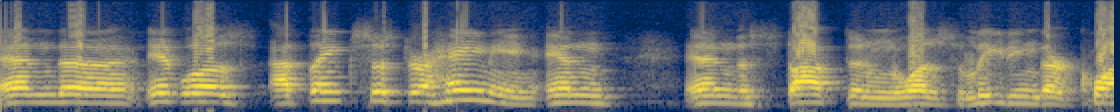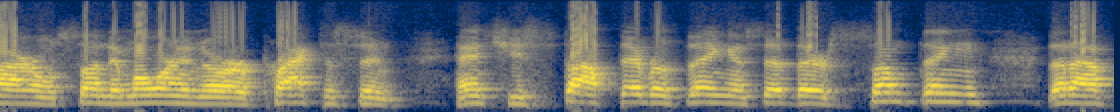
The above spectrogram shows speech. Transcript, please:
And uh, it was, I think, Sister Haney in, in Stockton was leading their choir on Sunday morning or practicing. And she stopped everything and said, There's something that I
